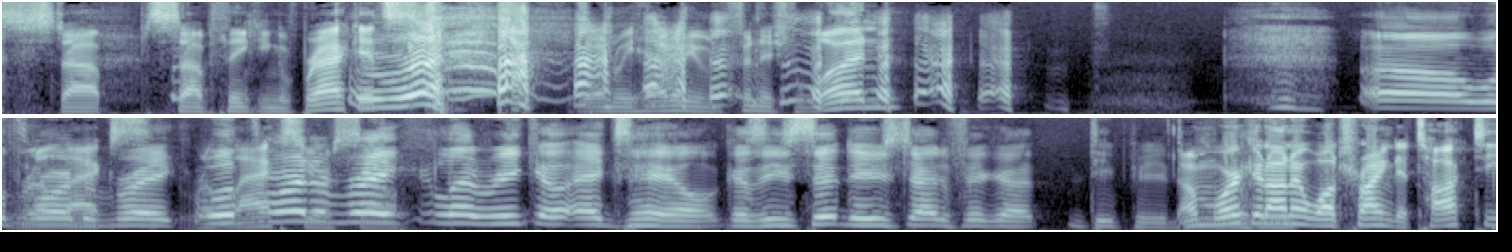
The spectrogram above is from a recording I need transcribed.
Stop, stop thinking of brackets when we haven't even finished one. Oh, we'll throw Relax- it to break. We'll throw it to break. Let Rico exhale because he's sitting here. He's trying to figure out DP. I'm working on it while trying to talk to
